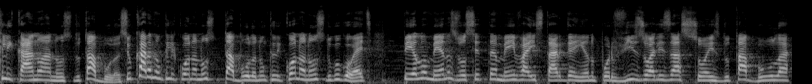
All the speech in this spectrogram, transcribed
clicar no anúncio do Tabula. Se o cara não clicou no anúncio do Tabula, não clicou no anúncio do Google Ads, pelo menos você também vai estar ganhando por visualizações do Tabula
